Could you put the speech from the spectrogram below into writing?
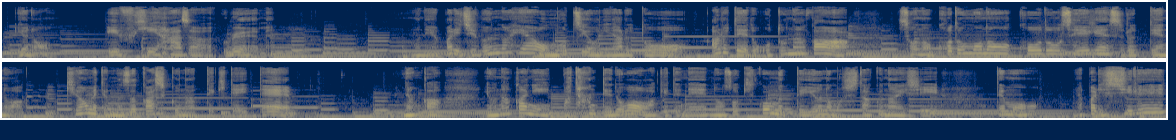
you know if he has a room もうねやっぱり自分の部屋を持つようになるとある程度大人がその子供の行動を制限するっていうのは極めて難しくなってきていてなんか夜中にバタンってドアを開けてね覗き込むっていうのもしたくないしでもやっぱりしれっ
